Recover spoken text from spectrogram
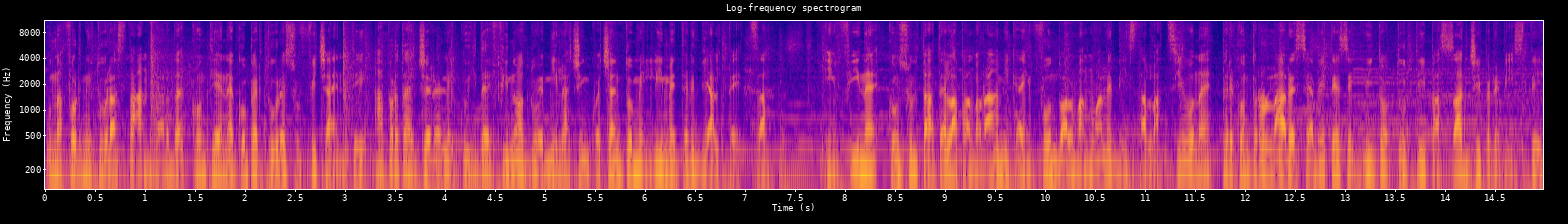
Una fornitura standard contiene coperture sufficienti a proteggere le guide fino a 2500 mm di altezza. Infine, consultate la panoramica in fondo al manuale di installazione per controllare se avete eseguito tutti i passaggi previsti.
